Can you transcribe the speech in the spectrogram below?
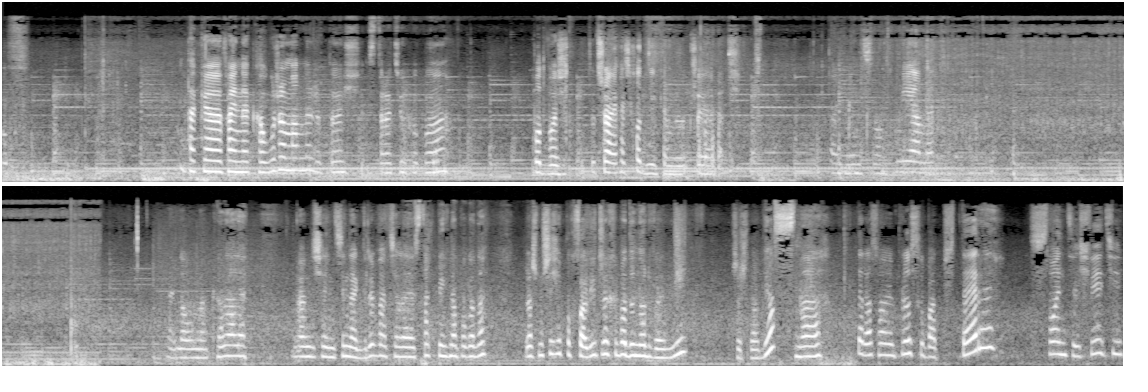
Uff. Takie fajne kałuże mamy, że ktoś stracił chyba podwozie. Tu trzeba jechać chodnikiem, żeby przejechać. Tak więc no, mijamy. Hello na kanale. Mam dzisiaj nic nie nagrywać, ale jest tak piękna pogoda, że aż muszę się pochwalić, że chyba do Norwegii przyszła wiosna. Teraz mamy plus chyba 4, słońce świeci,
